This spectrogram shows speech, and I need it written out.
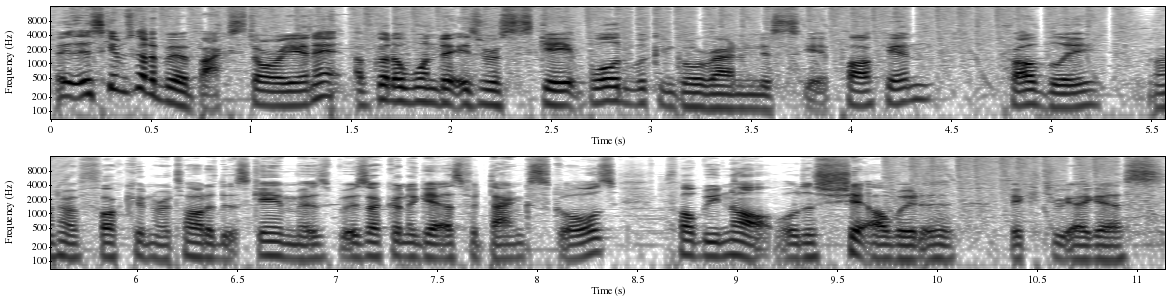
this game's got a bit of backstory in it. I've got to wonder, is there a skateboard we can go around in this skate park in? Probably. Not know how fucking retarded this game is, but is that going to get us for dank scores? Probably not. We'll just shit our way to victory, I guess.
